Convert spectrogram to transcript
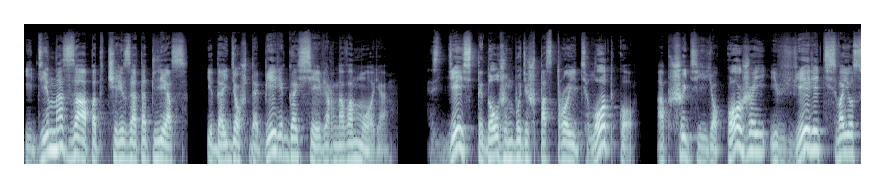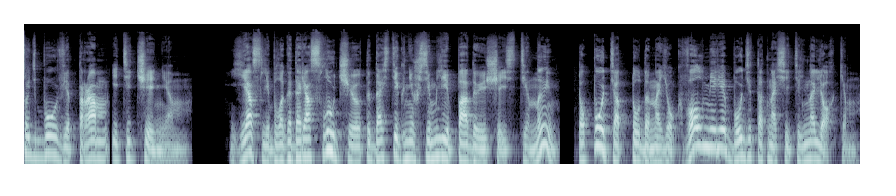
Иди на запад через этот лес и дойдешь до берега Северного моря. Здесь ты должен будешь построить лодку обшить ее кожей и верить свою судьбу ветрам и течениям. Если благодаря случаю ты достигнешь земли падающей стены, то путь оттуда на юг Волмере будет относительно легким.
